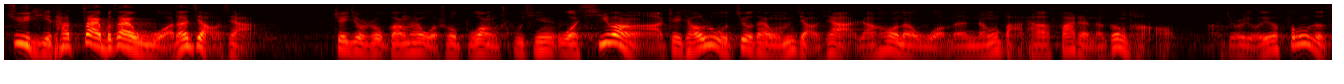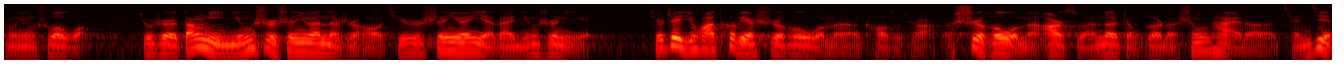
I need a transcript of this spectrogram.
具体它在不在我的脚下，这就是我刚才我说不忘初心。我希望啊，这条路就在我们脚下，然后呢，我们能把它发展的更好。啊，就是有一个疯子曾经说过，就是当你凝视深渊的时候，其实深渊也在凝视你。其实这句话特别适合我们 cos 圈，适合我们二次元的整个的生态的前进。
